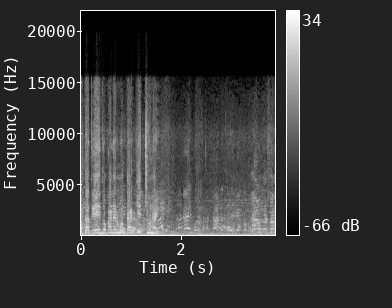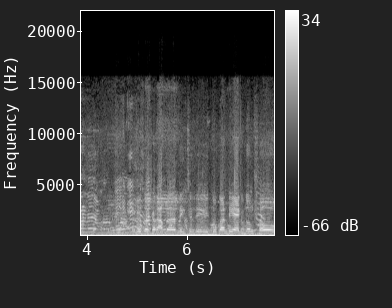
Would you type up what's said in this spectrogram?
অর্থাৎ এই দোকানের মধ্যে আর কিচ্ছু নাই। দর্শক আপনারা দেখছেন যে এই দোকানটি একদম সব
